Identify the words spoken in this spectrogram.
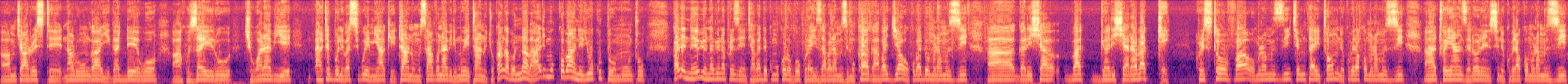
uh, mukyala resite nalunga yigaddeewo uh, kuzairu kiwalabye ate bo ne basibwa emyaka etaano musanvu n'abiri mu etaano kyokka nga bonna baali mu kkobaana ery'okutta omuntu. Kale neebyo byonna byonna pulezidenti abadde ku mukolo gw'okulayiza abalamuzi mukaaga abajja okubadde omulamuzi uh, Galishaba- galisharabake christopher omulamuzi kyemutayi tom nekubeerako omulamuzi uh, tweyanze lawrence nekubeerako omulamuzi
